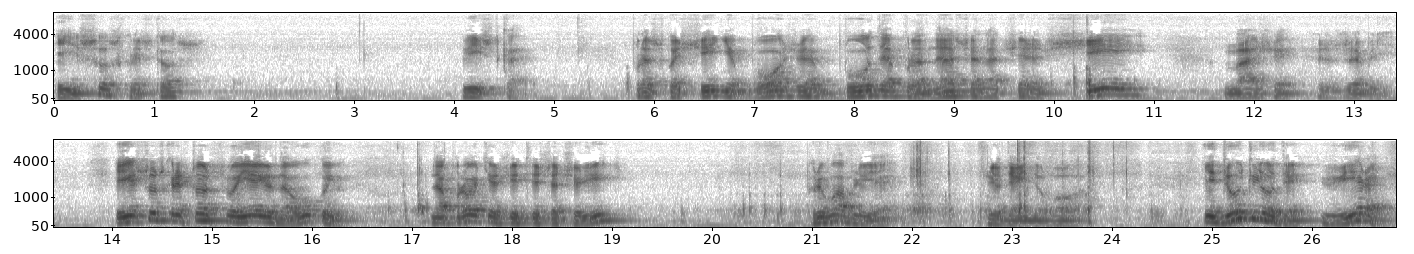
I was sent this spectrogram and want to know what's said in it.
Ісус Христос, вістка про спасіння Боже буде пронесена через всі межі землі. І Ісус Христос своєю наукою на протязі тисячоліть приваблює людей до Бога. Ідуть люди, вірять,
